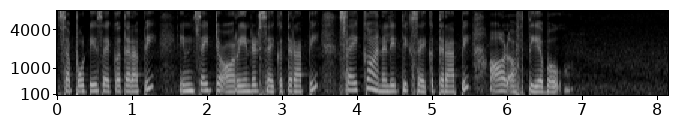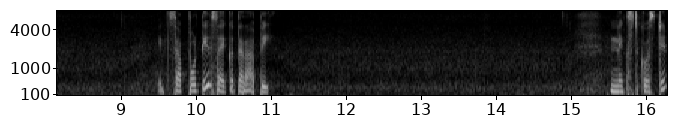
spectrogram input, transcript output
supportive psychotherapy, insight oriented psychotherapy, psychoanalytic psychotherapy, all of the above. It's supportive psychotherapy. Next question.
